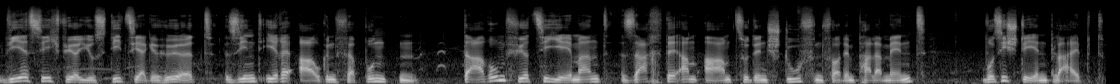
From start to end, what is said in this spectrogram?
Wie es sich für Justitia gehört, sind ihre Augen verbunden. Darum führt sie jemand sachte am Arm zu den Stufen vor dem Parlament, wo sie stehen bleibt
